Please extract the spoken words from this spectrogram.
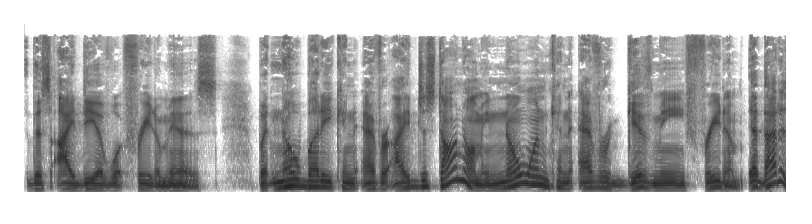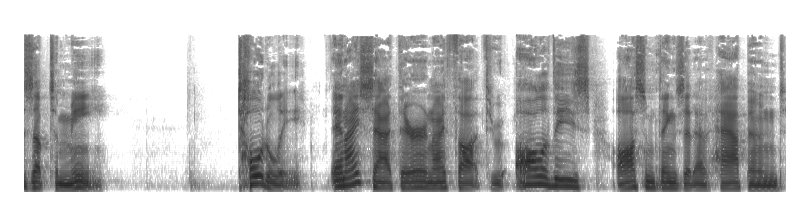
this idea of what freedom is, but nobody can ever. I just dawned on me. No one can ever give me freedom. That is up to me, totally. And I sat there and I thought through all of these awesome things that have happened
